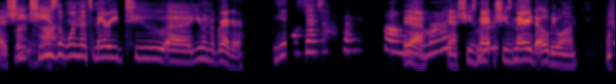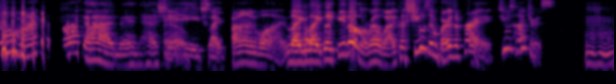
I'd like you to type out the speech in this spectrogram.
Uh, she My she's God. the one that's married to uh Ewan McGregor. Yes, that's her. Oh Yeah, my, Yeah, she's married. She's married to Obi Wan. oh my, my God, man, has she Yeah. aged like fine wine? Like, like, like you know, in real life, because she was in Birds of Prey. She was Huntress. Mm-hmm.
